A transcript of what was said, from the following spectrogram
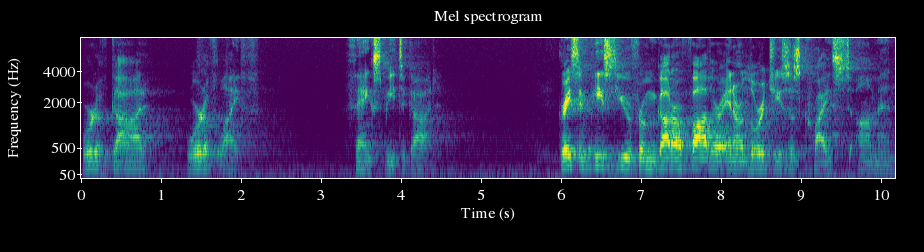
Word of God, word of life. Thanks be to God. Grace and peace to you from God our Father and our Lord Jesus Christ. Amen.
